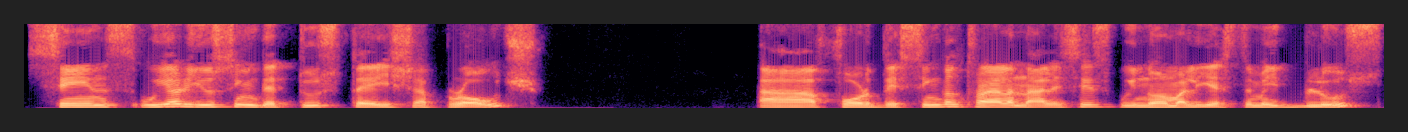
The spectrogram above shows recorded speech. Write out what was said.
Since we are using the two-stage approach, uh, for the single trial analysis, we normally estimate BLUEs,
